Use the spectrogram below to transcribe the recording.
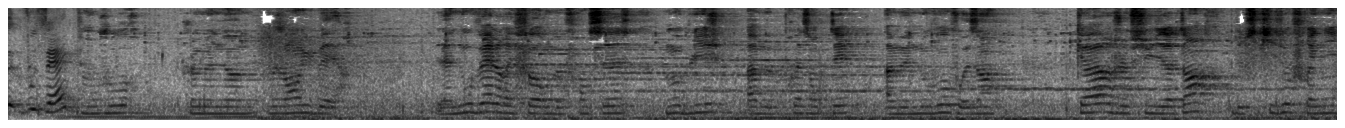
euh, vous êtes? Bonjour, je me nomme Jean Hubert. La nouvelle réforme française m'oblige à me présenter à mes nouveaux voisins, car je suis atteint de schizophrénie,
